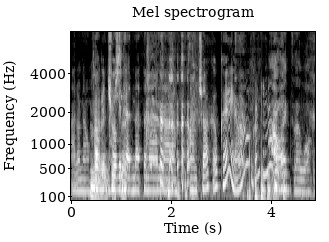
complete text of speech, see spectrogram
I don't know. Not Hogan, interested. Hogan had nothing on uh, on Chuck. Okay, well, good to know. I like that Walker.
